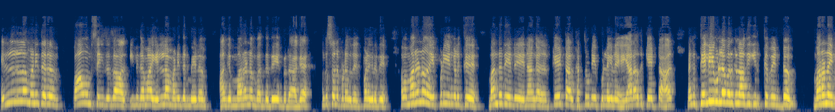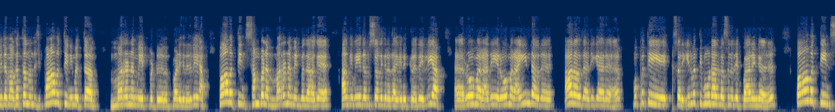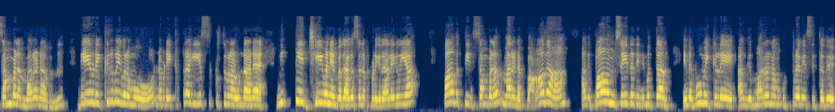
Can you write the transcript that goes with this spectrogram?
எல்லா மனிதரும் பாவம் செய்ததால் இவ்விதமா எல்லா மனிதர் மேலும் அங்கு மரணம் வந்தது என்பதாக அங்கு சொல்லப்படுவது அவ மரணம் எப்படி எங்களுக்கு வந்தது என்று நாங்கள் கேட்டால் கத்தருடைய பிள்ளைகளை யாராவது கேட்டால் நாங்கள் தெளிவுள்ளவர்களாக இருக்க வேண்டும். மரணம் விதமாகத்தான் வந்துச்சு. பாவத்தின் நிமித்தம் மரணம் ஏற்பட்டு படுகிறது இல்லையா? பாவத்தின் சம்பளம் மரணம் என்பதாக அங்கு வேதம் சொல்லுகிறதாக இருக்கிறது இல்லையா? ரோமர் அதே ரோமர் ஐந்தாவது ஆறாவது அதிகார முப்பத்தி சாரி இருபத்தி மூணாவது வசனத்தை பாருங்கள். பாவத்தின் சம்பளம் மரணம். தேவனுடைய கிருபை வரமோ நம்முடைய கத்தராகி இயேசு கிறிஸ்துவனால் உண்டான நித்திய ஜீவன் என்பதாக சொல்லப்படுகிறார் அலையிலுயா பாவத்தின் சம்பளம் மரணம். ஆதாம் அங்கு பாவம் செய்தது நிமித்தம் இந்த பூமிக்குள்ளே அங்கு மரணம் உட்பிரவேசித்தது.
